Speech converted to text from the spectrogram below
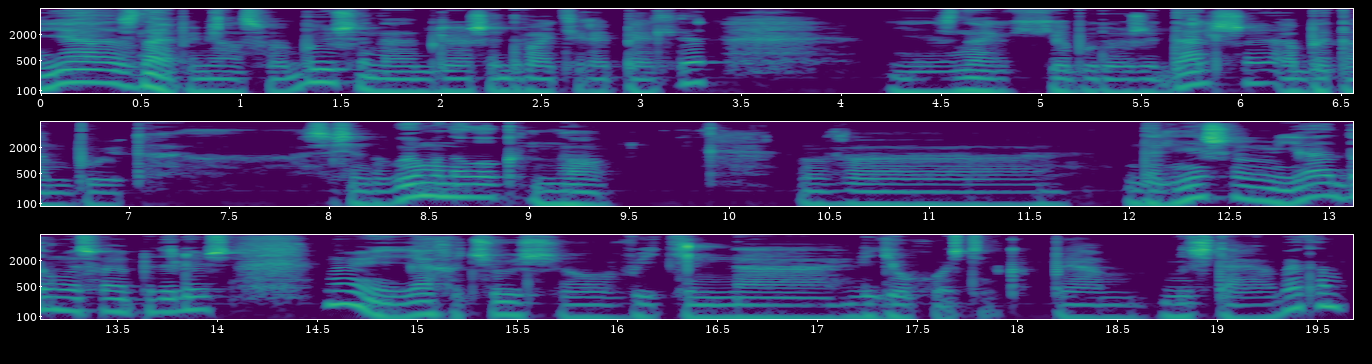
Я знаю примерно свое будущее на ближайшие 2-5 лет. И знаю, как я буду жить дальше. Об этом будет совсем другой монолог, но в дальнейшем я думаю с вами поделюсь. Ну и я хочу еще выйти на видеохостинг. Прям мечтаю об этом.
